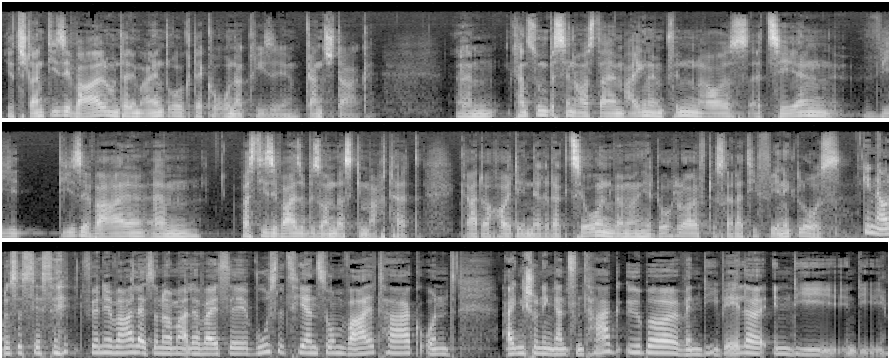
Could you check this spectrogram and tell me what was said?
Jetzt stand diese Wahl unter dem Eindruck der Corona-Krise ganz stark. Ähm, kannst du ein bisschen aus deinem eigenen Empfinden raus erzählen, wie diese Wahl, ähm, was diese Wahl so besonders gemacht hat? Gerade auch heute in der Redaktion, wenn man hier durchläuft, ist relativ wenig los. Genau, das ist sehr selten für eine Wahl. Also normalerweise wuselt hier an so einem Wahltag und eigentlich schon den ganzen Tag über, wenn die Wähler in die, in die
